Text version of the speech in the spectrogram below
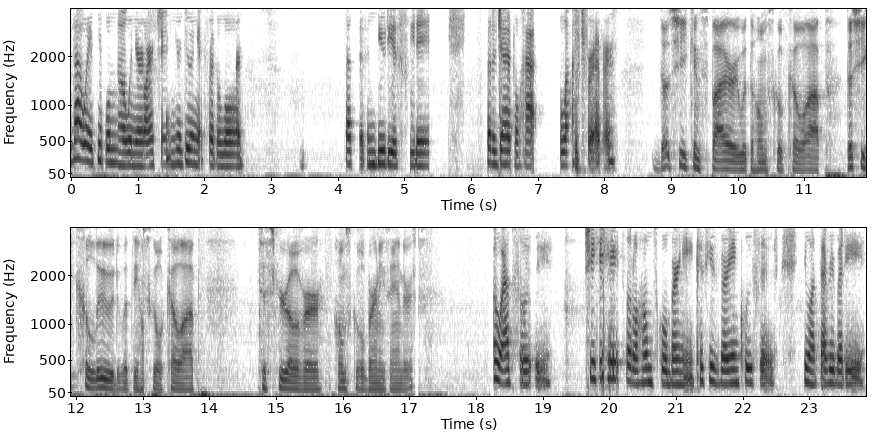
that way people know when you're marching, you're doing it for the Lord. And beauty is fleeting, but a genital hat will last forever. Does she conspire with the homeschool co-op? Does she collude with the homeschool co-op to screw over homeschool Bernie Sanders? Oh, absolutely. She hates little homeschool Bernie because he's very inclusive. He wants everybody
